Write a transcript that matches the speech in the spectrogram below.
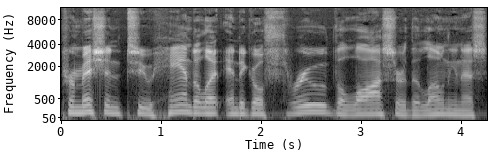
permission to handle it and to go through the loss or the loneliness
